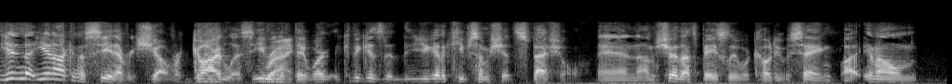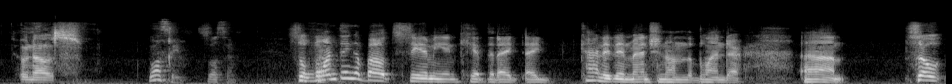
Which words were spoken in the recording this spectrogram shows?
you're not, you're not going to see it every show, regardless, even Right. if they work, because you got to keep some shit special. And I'm sure that's basically what Cody was saying. But you know, who knows? We'll see. We'll see. So one thing about Sammy and Kip that I, I kind of didn't mention on the blender. Um, so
